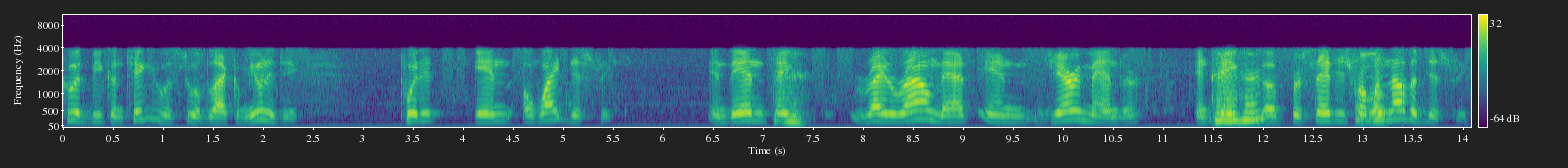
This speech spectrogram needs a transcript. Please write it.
could be contiguous to a black community, put it in a white district, and then take right around that and gerrymander and take Mhm. a percentage from Mhm. another district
